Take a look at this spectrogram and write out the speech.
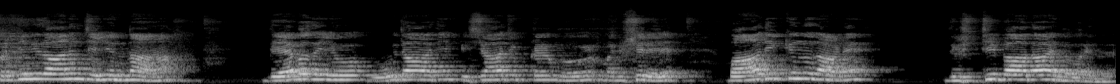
പ്രതിനിധാനം ചെയ്യുന്ന ദേവതയോ ഭൂതാദി പിശാചുക്കൾ മനുഷ്യരെ ബാധിക്കുന്നതാണ് ദൃഷ്ടിബാധ എന്ന് പറയുന്നത്.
